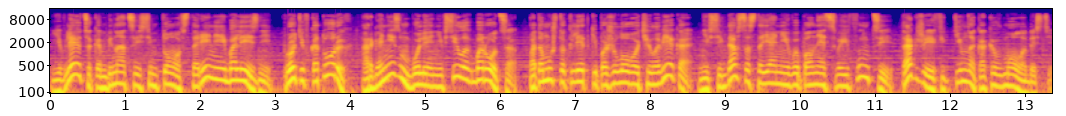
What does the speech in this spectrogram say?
являются комбинацией симптомов старения и болезней, против которых организм более не в силах бороться, потому что клетки пожилого человека не всегда в состоянии выполнять свои функции так же эффективно, как и в молодости.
